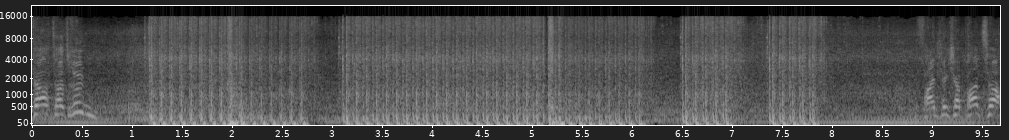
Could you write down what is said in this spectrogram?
Soldat da drüben! Feindlicher Panzer!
